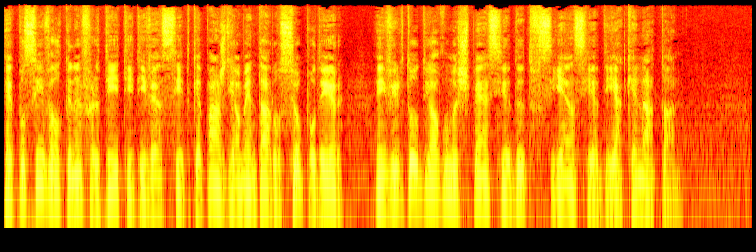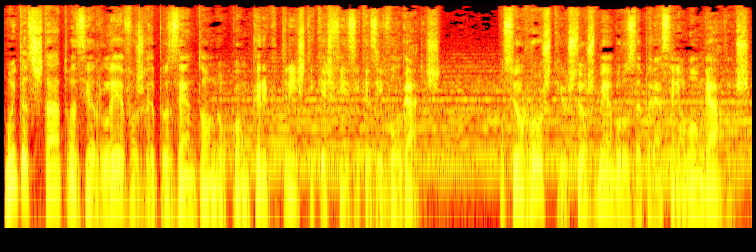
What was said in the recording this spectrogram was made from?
É possível que Nefertiti tivesse sido capaz de aumentar o seu poder em virtude de alguma espécie de deficiência de Akhenaton. Muitas estátuas e relevos representam-no com características físicas e vulgares. O seu rosto e os seus membros aparecem alongados,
